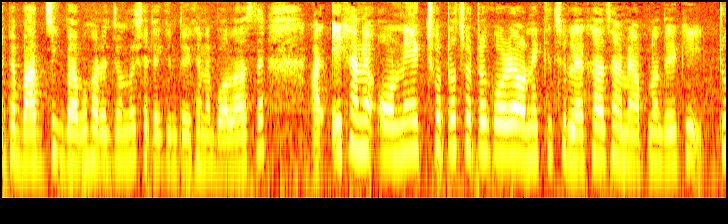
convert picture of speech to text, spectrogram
এটা বাহ্যিক ব্যবহারের জন্য সেটা কিন্তু এখানে বলা আছে। আর এখানে অনেক ছোট ছোট করে অনেক কিছু লেখা আছে, আমি আপনাদেরকে একটু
